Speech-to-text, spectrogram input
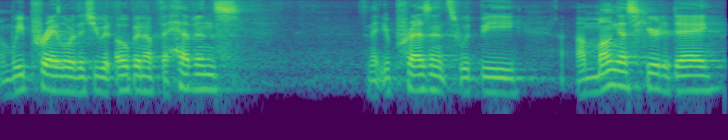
And we pray, Lord, that you would open up the heavens and that your presence would be among us here today.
